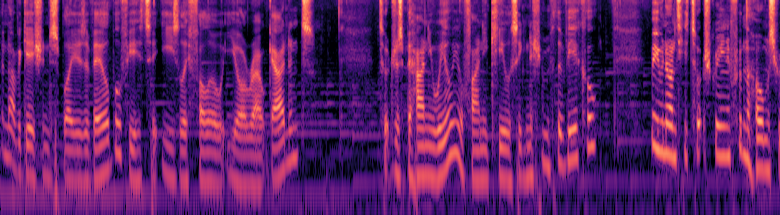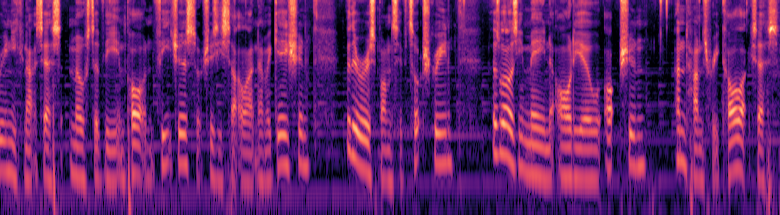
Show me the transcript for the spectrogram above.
a navigation display is available for you to easily follow your route guidance, Tucked just behind your wheel, you'll find your keyless ignition for the vehicle. Moving on to your touchscreen, from the home screen you can access most of the important features such as your satellite navigation with a responsive touchscreen, as well as your main audio option and hands-free call access.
